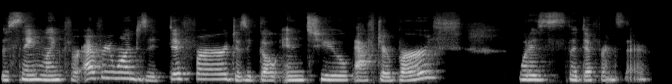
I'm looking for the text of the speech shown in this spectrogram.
the same length for everyone? Does it differ? Does it go into after birth? What is the difference there?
